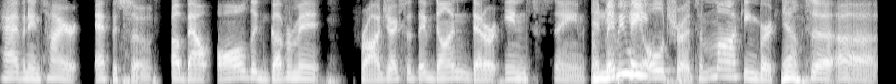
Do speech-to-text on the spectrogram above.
have an entire episode about all the government projects that they've done that are insane. From And maybe MK we- Ultra to Mockingbird yeah. to uh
